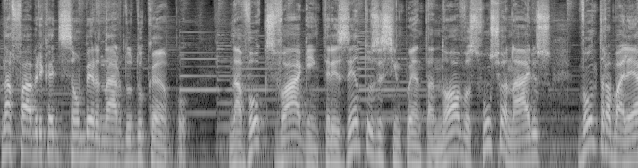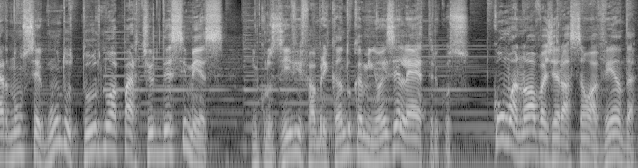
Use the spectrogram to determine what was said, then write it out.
na fábrica de São Bernardo do Campo. Na Volkswagen, 350 novos funcionários vão trabalhar num segundo turno a partir desse mês, inclusive fabricando caminhões elétricos. Com uma nova geração à venda,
